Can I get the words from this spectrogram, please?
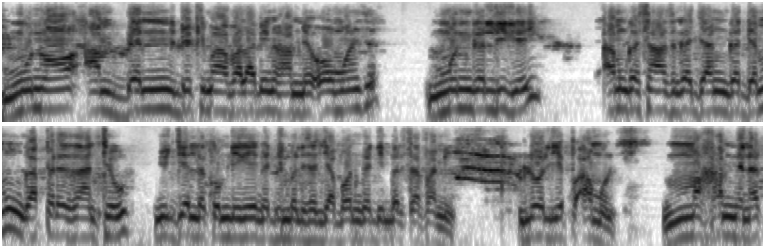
mënoo am benn document valable bi nga xam ne au moins mën nga liggéey. am nga chance nga jàng nga dem nga présenté wu ñu jël la comme liggéey nga dimbali sa njaboot nga dimbali sa famille loolu yëpp amul ma xam ne nag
